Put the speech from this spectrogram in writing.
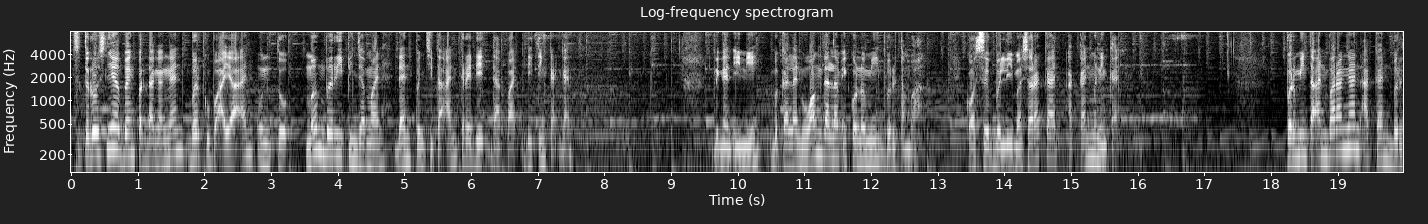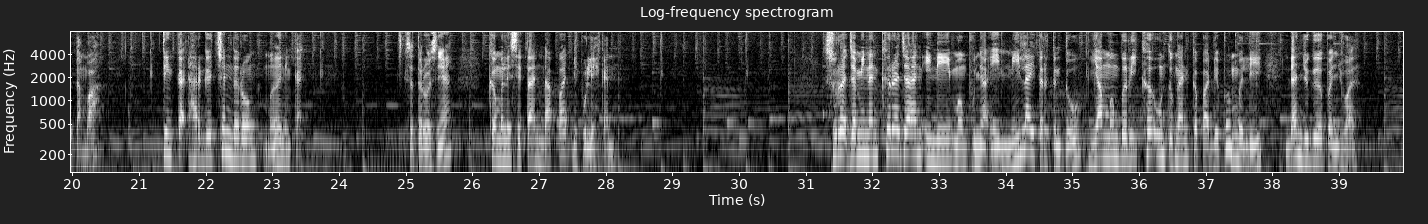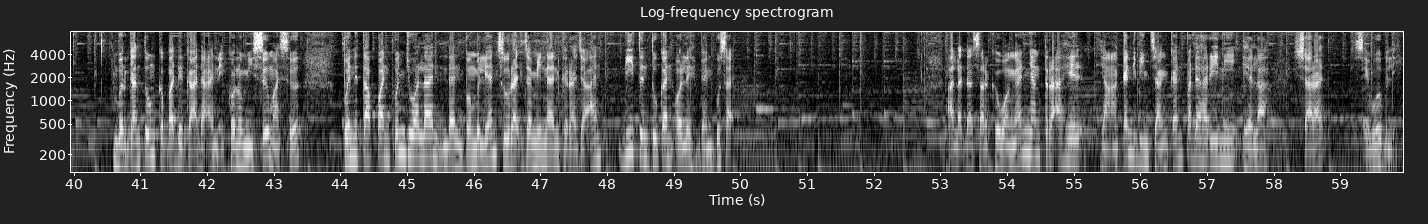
Seterusnya, bank perdagangan berkeupayaan untuk memberi pinjaman dan penciptaan kredit dapat ditingkatkan. Dengan ini, bekalan wang dalam ekonomi bertambah. Kuasa beli masyarakat akan meningkat. Permintaan barangan akan bertambah. Tingkat harga cenderung meningkat. Seterusnya, kemelesetan dapat dipulihkan. Surat jaminan kerajaan ini mempunyai nilai tertentu yang memberi keuntungan kepada pembeli dan juga penjual bergantung kepada keadaan ekonomi semasa, penetapan penjualan dan pembelian surat jaminan kerajaan ditentukan oleh Bank Pusat. Alat dasar kewangan yang terakhir yang akan dibincangkan pada hari ini ialah syarat sewa beli.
